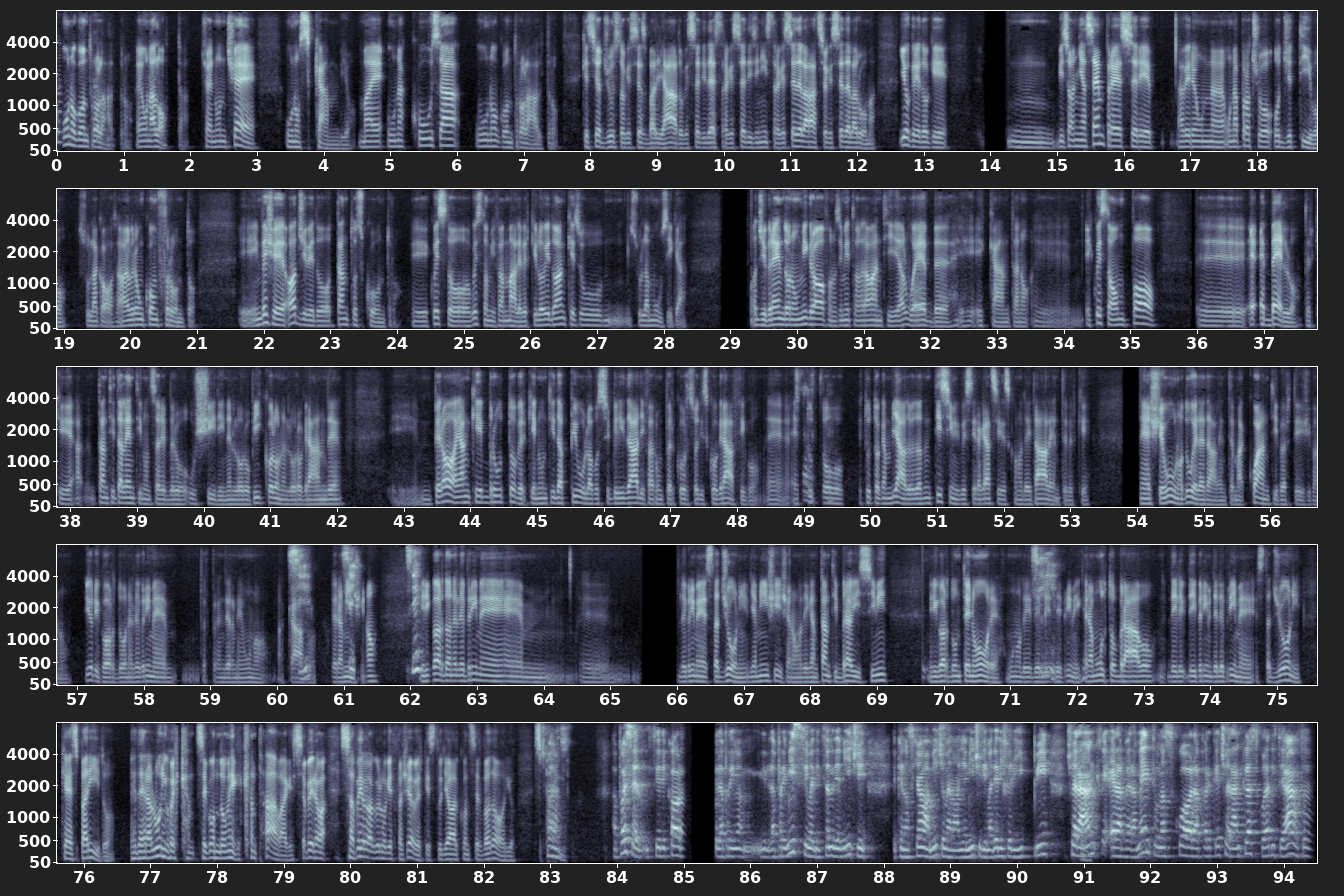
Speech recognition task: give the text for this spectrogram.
uno contro l'altro, è una lotta, cioè non c'è uno scambio, ma è un'accusa uno contro l'altro. Che sia giusto, che sia sbagliato, che sia di destra, che sia di sinistra, che sia della Lazio, che sia della Roma. Io credo che mh, bisogna sempre essere, avere un, un, approccio oggettivo sulla cosa, avere un confronto. E invece oggi vedo tanto scontro e questo, questo mi fa male perché lo vedo anche su, sulla musica. Oggi prendono un microfono, si mettono davanti al web e, e cantano. E, e, questo un po' eh, è, è, bello perché ah, tanti talenti non sarebbero usciti nel loro piccolo, nel loro grande. Eh, però è anche brutto perché non ti dà più la possibilità di fare un percorso discografico. È, è, certo. tutto, è tutto cambiato. Vedo tantissimi di questi ragazzi che escono dai talent perché ne esce uno, due dai talent, ma quanti partecipano? Io ricordo nelle prime, per prenderne uno a caso, sì, per amici, sì. no? Sì. Mi ricordo nelle prime, eh, le prime stagioni di Amici c'erano dei cantanti bravissimi. Mi ricordo un tenore, uno dei, delle, dei primi, che era molto bravo, dei, dei primi, delle prime stagioni, che è sparito. Ed era l'unico che, can- secondo me, che cantava, che sapeva, sapeva, quello che faceva perché studiava al conservatorio. Sparito. Certo. Ma poi se si ricorda la, prima, la primissima edizione di Amici, che non si chiamava Amici, ma erano gli amici di Maria di Filippi, c'era anche, era veramente una scuola, perché c'era anche la scuola di teatro.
